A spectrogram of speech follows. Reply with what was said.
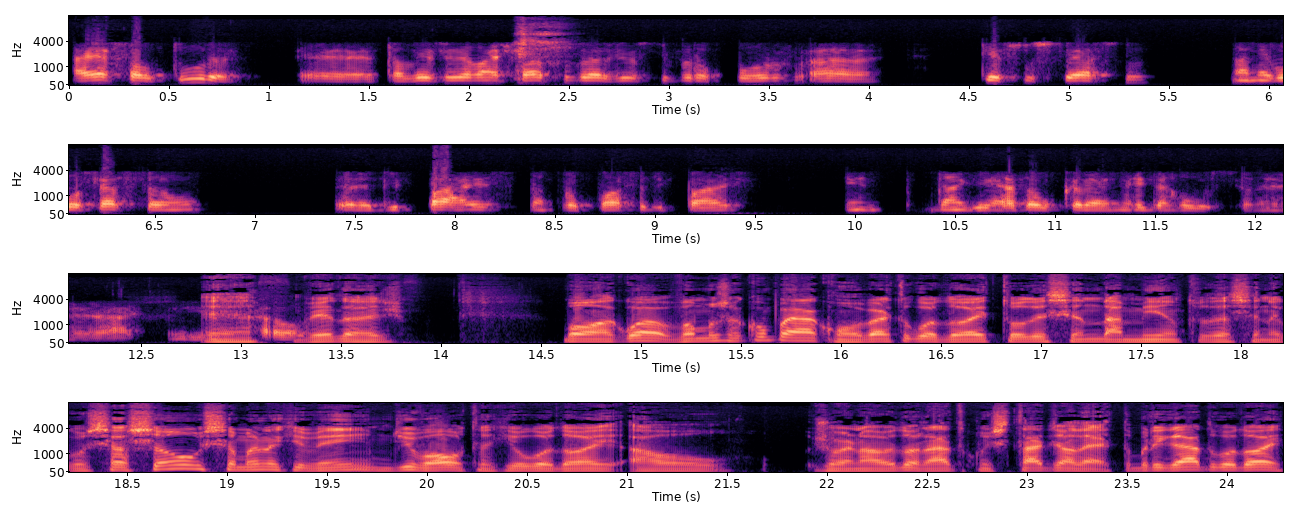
a essa altura, é, talvez seja mais fácil o Brasil se propor a ter sucesso na negociação é, de paz, na proposta de paz em, na guerra da Ucrânia e da Rússia. Né? E, é, verdade. Bom, agora vamos acompanhar com o Roberto Godoy todo esse andamento dessa negociação e semana que vem de volta aqui o Godoy ao Jornal Eldorado com Estado de Alerta. Obrigado, Godoy.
